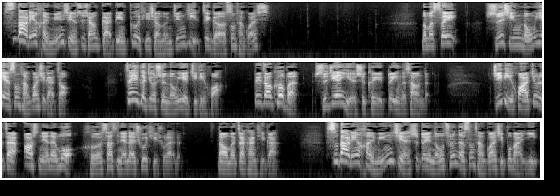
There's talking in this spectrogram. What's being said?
斯大林很明显是想改变个体小农经济这个生产关系。那么 C 实行农业生产关系改造，这个就是农业集体化。对照课本，时间也是可以对应得上的。集体化就是在二十年代末和三十年代初提出来的。那我们再看题干，斯大林很明显是对农村的生产关系不满意，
